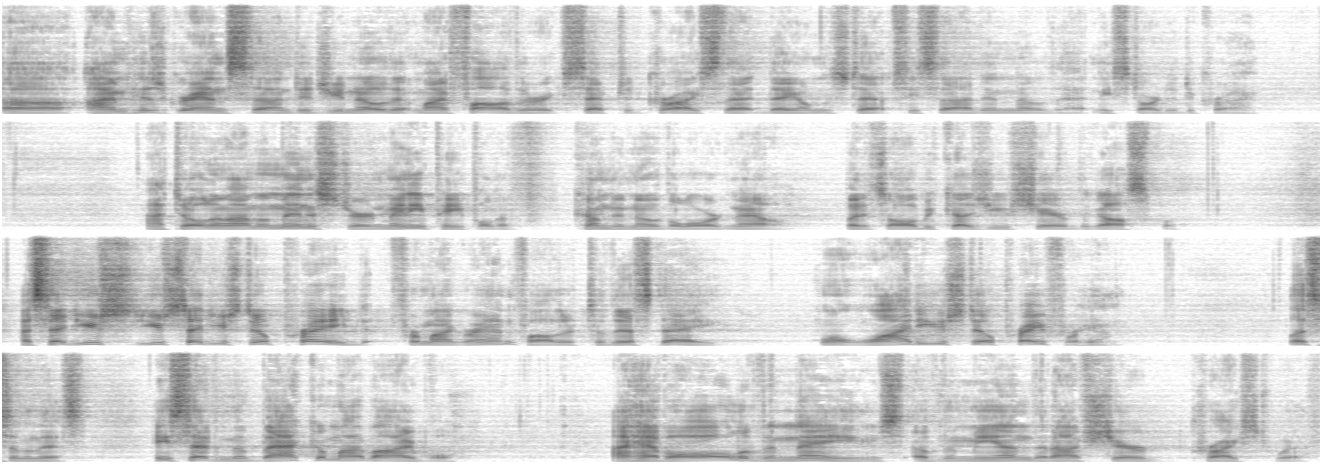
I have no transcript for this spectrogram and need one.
uh, I'm his grandson. Did you know that my father accepted Christ that day on the steps? He said, I didn't know that. And he started to cry. I told him, I'm a minister, and many people have come to know the Lord now, but it's all because you shared the gospel. I said, You, you said you still prayed for my grandfather to this day. Well, why do you still pray for him? Listen to this. He said, In the back of my Bible, I have all of the names of the men that I've shared Christ with.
